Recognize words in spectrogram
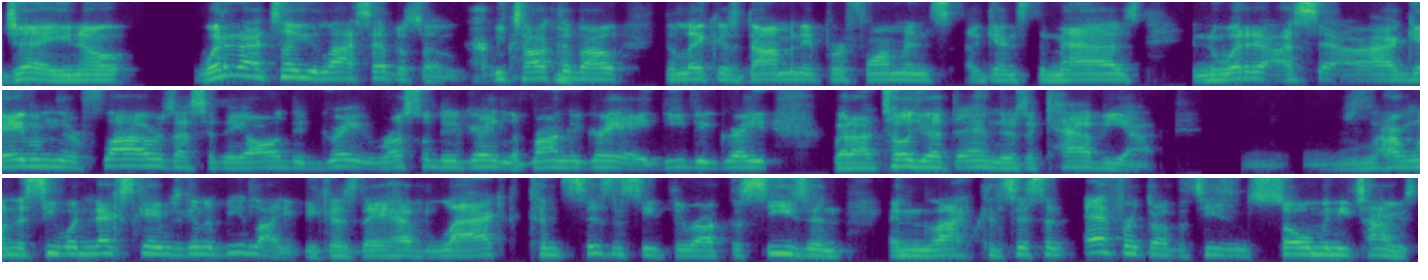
Jay, you know, what did I tell you last episode? We talked about the Lakers' dominant performance against the Mavs, and what did I say? I gave them their flowers. I said they all did great. Russell did great. LeBron did great. AD did great. But I told you at the end, there's a caveat. I want to see what next game is going to be like because they have lacked consistency throughout the season and lacked consistent effort throughout the season so many times.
